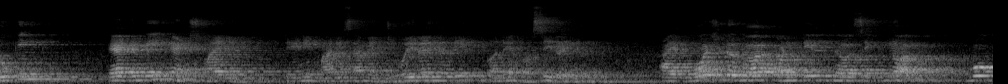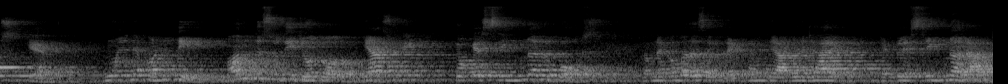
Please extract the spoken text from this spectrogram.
looking at me and smiling. તેણી મારી સામે જોઈ રહી હતી અને હસી રહી હતી. I watched her until the signal box came. હું એને અંતિમ અંત સુધી જોતો હતો. ક્યાં સુધી? તો કે સિગ્નલ બોક્સ તમને ખબર હશે પ્લેટફોર્મથી આગળ જાય એટલે સિગ્નલ આવે.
